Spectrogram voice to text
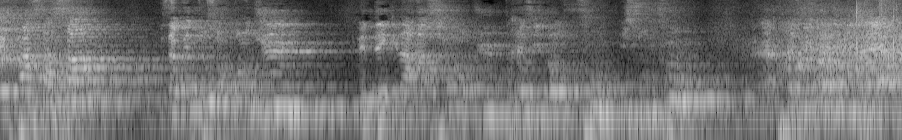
Et face à ça, vous avez tous entendu les déclarations du président fou, Ils sont fous. le président militaire,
